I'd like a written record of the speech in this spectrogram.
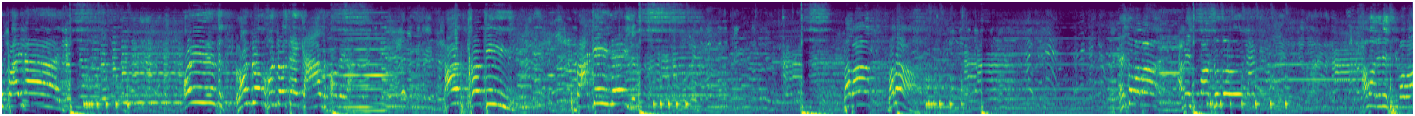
উপায় নাই। আমি তোমার জন্য খাবার এনেছি, বাবা।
